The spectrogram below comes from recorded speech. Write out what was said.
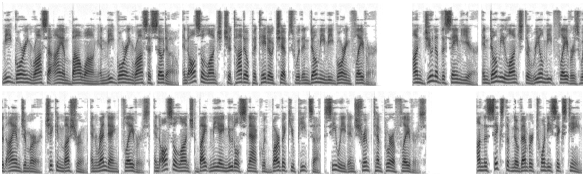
Mie Goreng Rasa Ayam Bawang and Mie Goreng Rasa Soto, and also launched Chitato potato chips with Indomie Mie Goreng flavor. On June of the same year, Indomie launched the real meat flavors with Ayam Jamur chicken mushroom and rendang flavors, and also launched Bite Mie noodle snack with barbecue pizza, seaweed and shrimp tempura flavors. On 6 November 2016,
